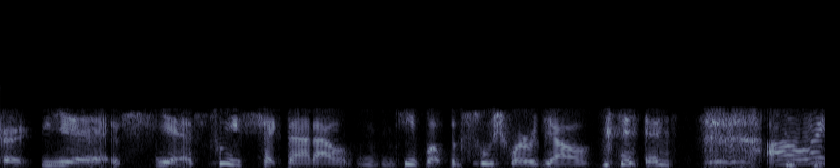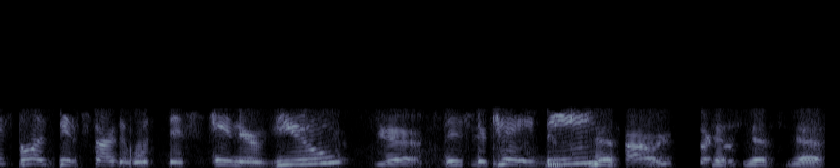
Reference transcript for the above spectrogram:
K. Yes, yes. Please check that out. Mhm. Keep up with swoosh words, y'all. All right, so let's get started with this interview. Yes. Mr. KB. yes, How are you? yes, yes, yes.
